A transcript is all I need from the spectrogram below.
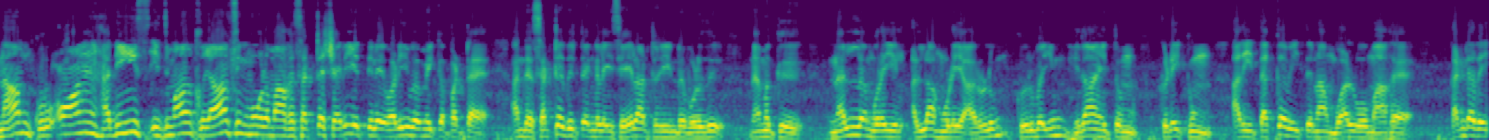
நாம் குர்ஆன் ஹதீஸ் இஜ்மா குயாஸின் மூலமாக சட்ட ஷரியத்திலே வடிவமைக்கப்பட்ட அந்த சட்ட திட்டங்களை செயலாற்றுகின்ற பொழுது நமக்கு நல்ல முறையில் அல்லாஹுடைய அருளும் குருபையும் ஹிதாயத்தும் கிடைக்கும். அதை தக்க வைத்து நாம் வாழ்வோமாக. கண்டதை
